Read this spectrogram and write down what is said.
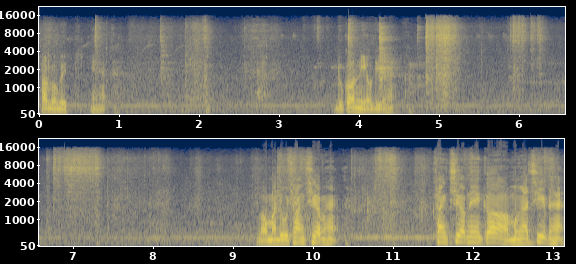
ภาพรวมเลยนี่ฮะ ดูก็เหนียวดีฮะ เรามาดูช่างเชื่อมฮะ ช่างเชื่อมนี่ก็มืออาชีพนะฮะ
